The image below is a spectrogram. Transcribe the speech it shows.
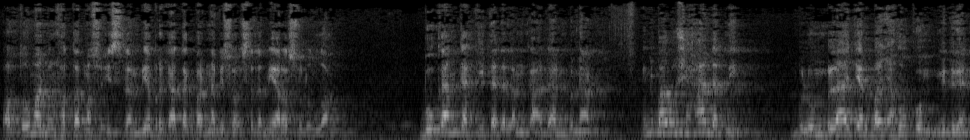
Waktu Umar bin Khattab masuk Islam, dia berkata kepada Nabi SAW, Ya Rasulullah, bukankah kita dalam keadaan benar? Ini baru syahadat nih, belum belajar banyak hukum gitu kan.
